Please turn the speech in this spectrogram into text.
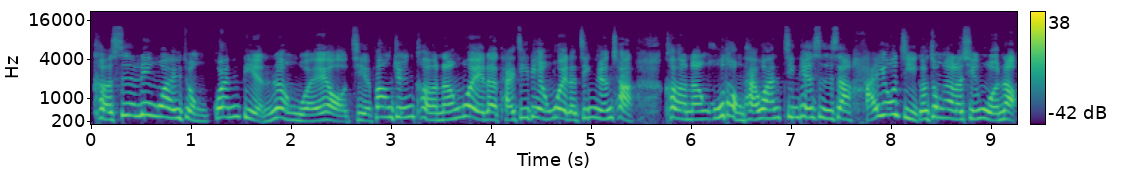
可是另外一种观点认为哦，解放军可能为了台积电，为了晶圆厂，可能武统台湾。今天事实上还有几个重要的新闻了。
